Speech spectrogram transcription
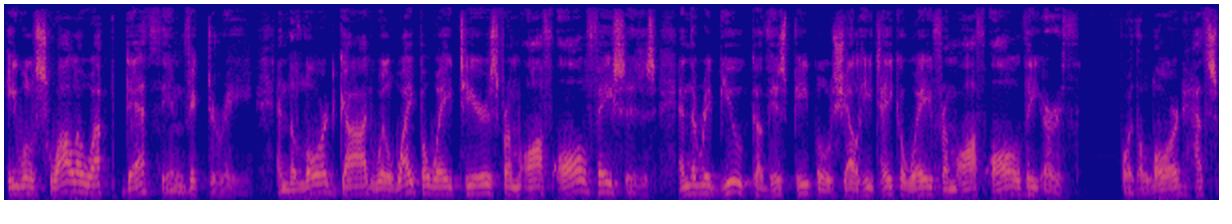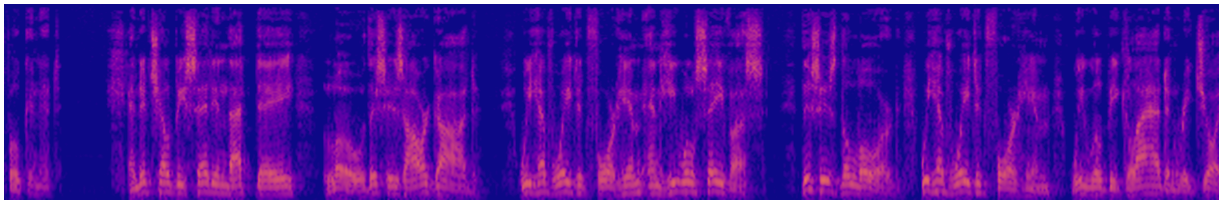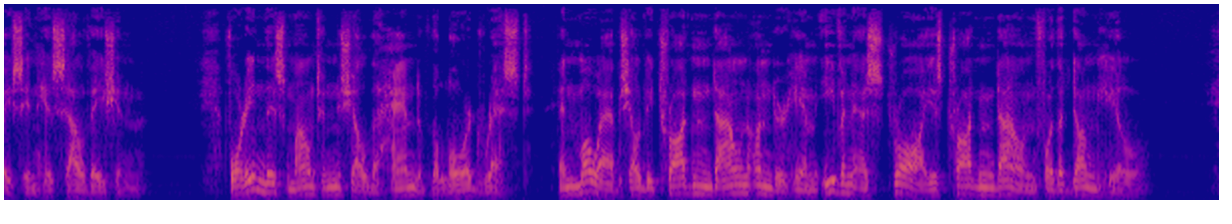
He will swallow up death in victory, and the Lord God will wipe away tears from off all faces, and the rebuke of his people shall he take away from off all the earth. For the Lord hath spoken it. And it shall be said in that day, Lo, this is our God. We have waited for him, and he will save us. This is the Lord. We have waited for him. We will be glad and rejoice in his salvation. For in this mountain shall the hand of the Lord rest and Moab shall be trodden down under him, even as straw is trodden down for the dunghill.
